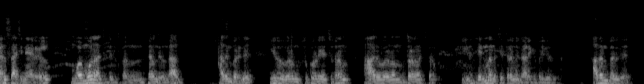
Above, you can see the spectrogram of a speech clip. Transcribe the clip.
தனுசு ராசி நேயர்கள் மூ- மூல நட்சத்திரத்தில் பிறந்- பிறந்திருந்தால் அதன் பிறகு இரு வருடம் சுக்கரனுடைய நட்சத்திரம் ஆறு வருடம் உத்திராட நட்சத்திரம். இது ஜென்ம நட்சத்திரம் என்று அழைக்கப்படுகிறது. அதன் பிறகு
